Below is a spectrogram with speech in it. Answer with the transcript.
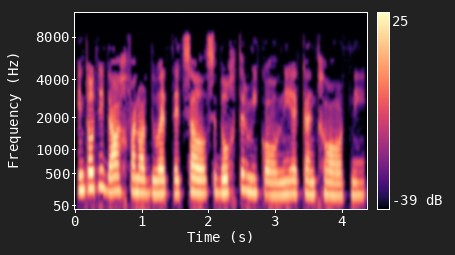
En tot die dag van haar dood het Saul sy dochter Mikael nie een kind gehad nie.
